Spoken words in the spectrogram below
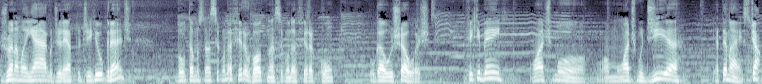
Joana Manhago, direto de Rio Grande. Voltamos na segunda-feira. Eu volto na segunda-feira com o Gaúcha hoje. Fique bem, um ótimo, um ótimo dia e até mais. Tchau.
